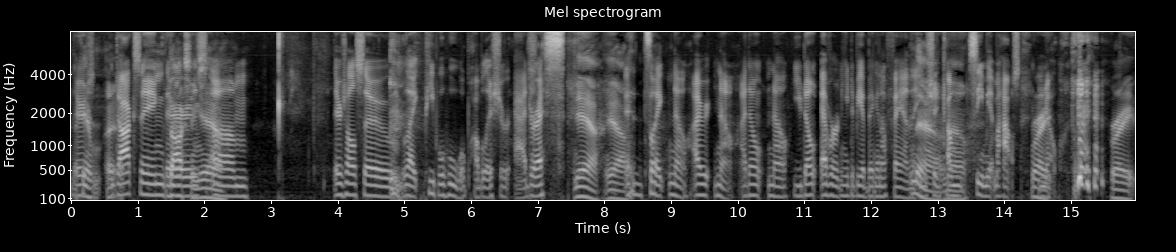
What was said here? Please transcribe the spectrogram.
there's uh, doxing. There's doxing, yeah. um, there's also like people who will publish your address. Yeah, yeah. It's like no, I no, I don't know. You don't ever need to be a big enough fan that you should come no. see me at my house. Right. No. right.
